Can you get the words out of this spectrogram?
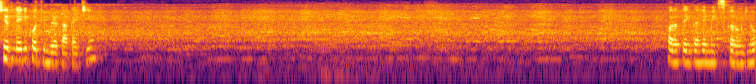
चिरलेली कोथिंबीर टाकायची. परत एकदा हे मिक्स करून घेऊ.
